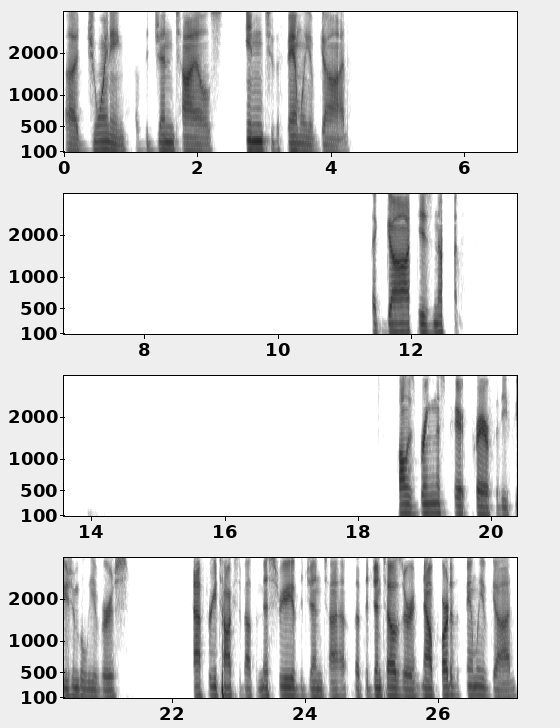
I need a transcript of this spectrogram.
uh, joining the Gentiles into the family of God. That God is not Paul is bringing this prayer for the Ephesian believers after he talks about the mystery of the Gentile, that the Gentiles are now part of the family of God.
